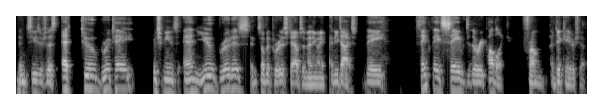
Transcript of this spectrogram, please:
then Caesar says, Et tu, Brute, which means, and you, Brutus. And so, but Brutus stabs him anyway, and he dies. They think they've saved the republic from a dictatorship.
